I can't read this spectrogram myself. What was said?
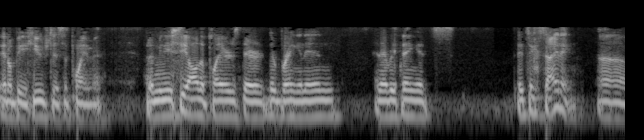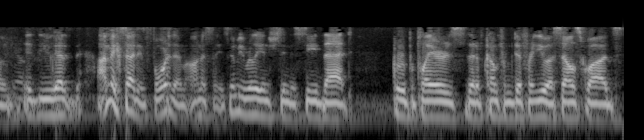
it'll be a huge disappointment. But I mean, you see all the players they're they're bringing in and everything. It's it's exciting. Um, it, you got. I'm excited for them. Honestly, it's going to be really interesting to see that group of players that have come from different USL squads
